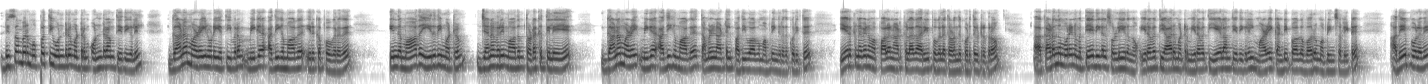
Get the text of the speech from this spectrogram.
டிசம்பர் முப்பத்தி ஒன்று மற்றும் ஒன்றாம் தேதிகளில் கனமழையினுடைய தீவிரம் மிக அதிகமாக இருக்க போகிறது. இந்த மாத இறுதி மற்றும் ஜனவரி மாதம் தொடக்கத்திலேயே கனமழை மிக அதிகமாக தமிழ்நாட்டில் பதிவாகும் அப்படிங்கிறது குறித்து ஏற்கனவே நம்ம பல நாட்களாக அறிவிப்புகளை தொடர்ந்து கொடுத்துக்கிட்டு இருக்கிறோம். கடந்த முறை நம்ம தேதிகள் சொல்லியிருந்தோம். இருபத்தி ஆறு மற்றும் இருபத்தி ஏழாம் தேதிகளில் மழை கண்டிப்பாக வரும் அப்படின்னு சொல்லிட்டு. அதே போலவே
